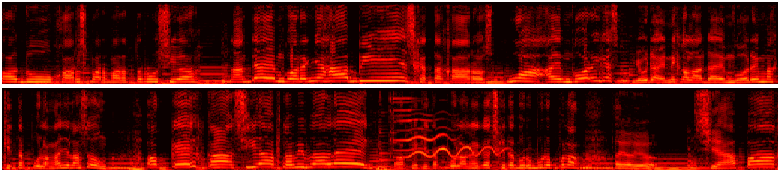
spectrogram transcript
Aduh Karos marah-marah terus ya. Nanti ayam gorengnya habis Kata Karos. Wah ayam goreng guys. Yaudah ini kalau ada ayam goreng mah kita pulang aja langsung. Oke kak siap. Kami balik. Oke kita pulang ya guys. Kita buru-buru pulang. Ayo ayo. Siapa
